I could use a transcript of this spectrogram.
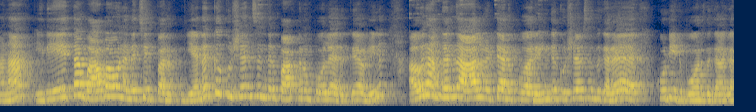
ஆனால் இதே தான் பாபாவும் நினச்சிருப்பாரு. எனக்கு குஷல் சிந்தர் பார்க்கணும் போல இருக்கு அப்படின்னு அவர் அங்கேருந்து ஆள் விட்டு அனுப்புவார். இங்கே குஷல் சிந்துக்கரை கூட்டிகிட்டு போகிறதுக்காக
